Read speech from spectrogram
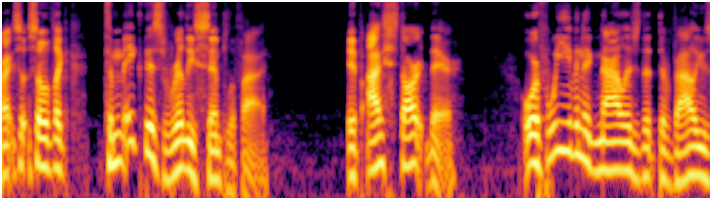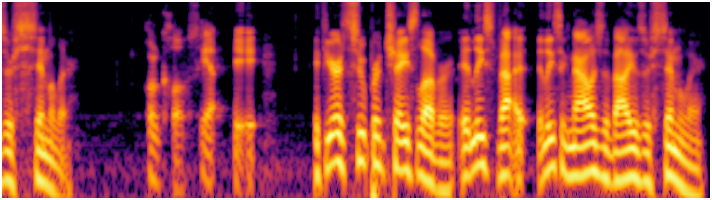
Right? So, so if, like, to make this really simplified, if I start there, or if we even acknowledge that their values are similar, Or close. Yeah. i- if you're a super Chase lover, at least va- at least acknowledge the values are similar.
